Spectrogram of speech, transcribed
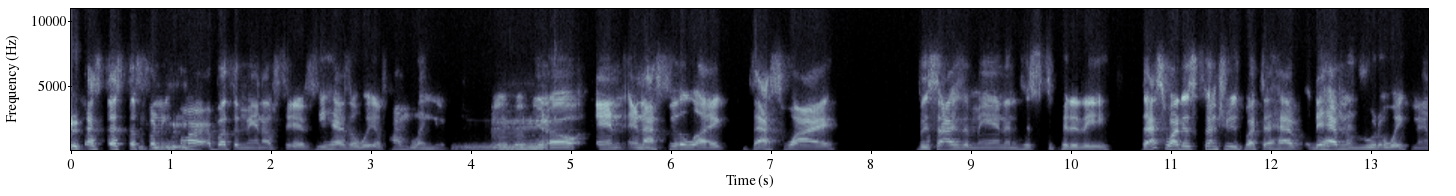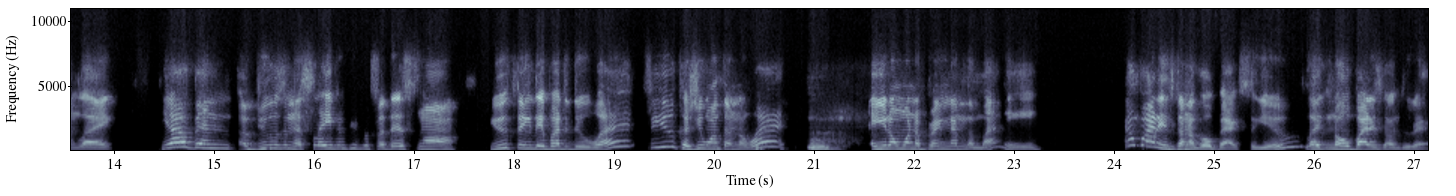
that's that's the funny part about the man upstairs. He has a way of humbling you. Mhm. you know and and i feel like that's why besides the man and his stupidity that's why this country is about to have they're having a rude awakening like y'all been abusing and slaving people for this long you think they about to do what for you because you want them to what mm. and you don't want to bring them the money Nobody's gonna go back to you. Like nobody's gonna do that.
